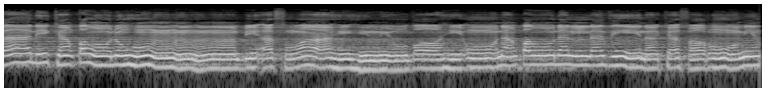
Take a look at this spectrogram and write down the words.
ذلك قولهم بأفواههم يضاهئون قول الذين كفروا من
